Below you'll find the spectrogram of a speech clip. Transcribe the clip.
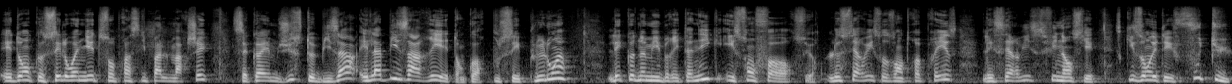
Et donc, s'éloigner de son principal marché, c'est quand même juste bizarre. Et la bizarrerie est encore poussée plus loin l'économie britannique, ils sont forts sur le service aux entreprises, les services financiers. Ce qu'ils ont été foutus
